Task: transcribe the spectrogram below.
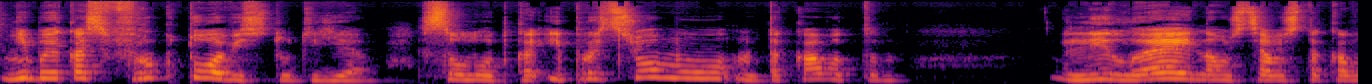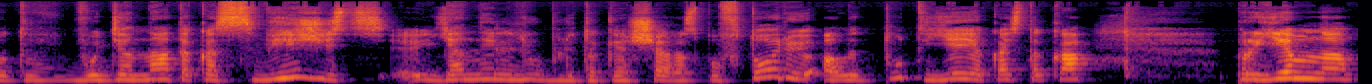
ніби якась фруктовість тут є солодка, і при цьому така от лілейна, ось ця ось така от водяна така свіжість. Я не люблю таке, ще раз повторюю, але тут є якась така приємна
